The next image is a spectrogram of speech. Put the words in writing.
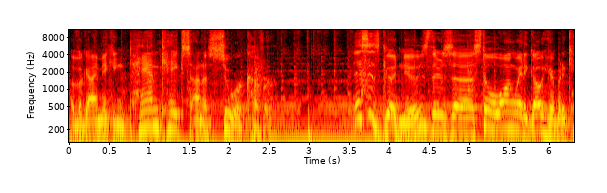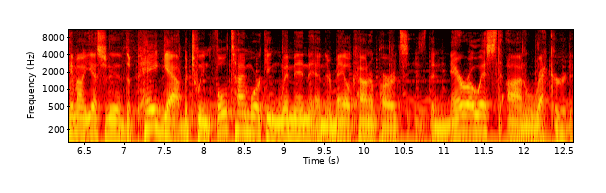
of a guy making pancakes on a sewer cover. This is good news. There's uh, still a long way to go here, but it came out yesterday that the pay gap between full time working women and their male counterparts is the narrowest on record.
